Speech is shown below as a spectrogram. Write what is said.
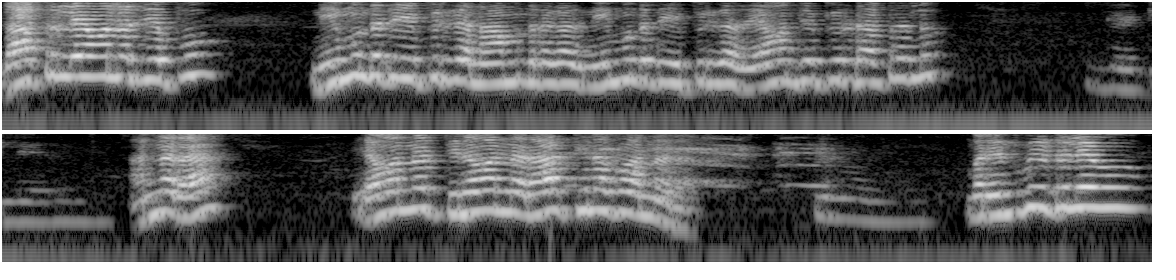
డాక్టర్లు ఏమన్నారు చెప్పు? నీ ముందట చెప్పిరు కదా నా ముందట కాదు నీ ముందట చెప్పిరు కదా. ఏమని చెప్పారు డాక్టర్లు? అన్నారా? ఏమన్నారు? తినమన్నారా? తినకు అన్నారా? మరి ఎందుకు తింటలేవు?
